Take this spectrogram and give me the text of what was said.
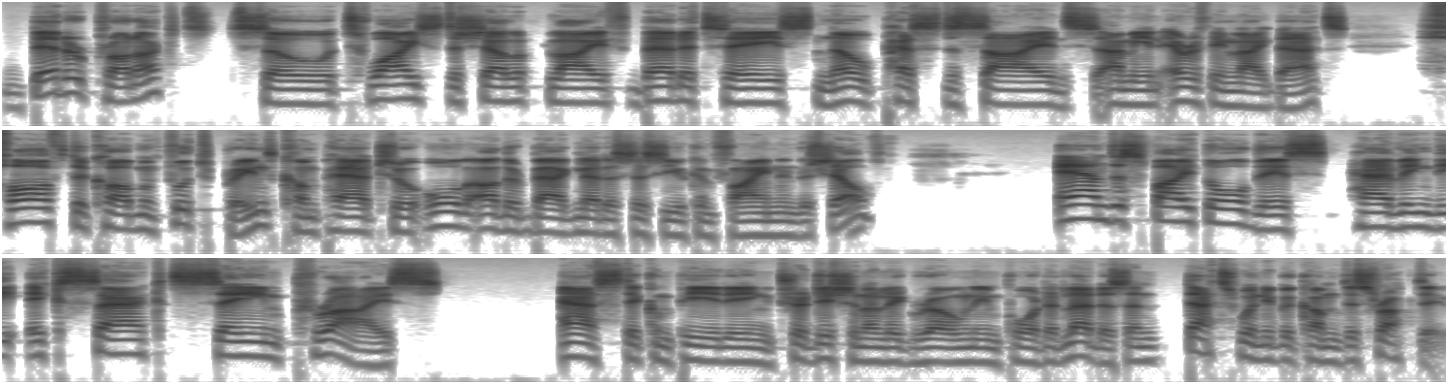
better products. So twice the shelf life, better taste, no pesticides. I mean, everything like that half the carbon footprint compared to all other bag lettuces you can find in the shelf. And despite all this, having the exact same price as the competing traditionally grown imported lettuce. And that's when you become disruptive.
